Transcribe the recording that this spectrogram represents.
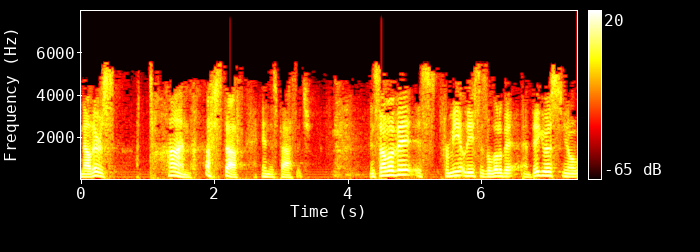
Now, there's a ton of stuff in this passage. And some of it is, for me at least, is a little bit ambiguous. You know,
